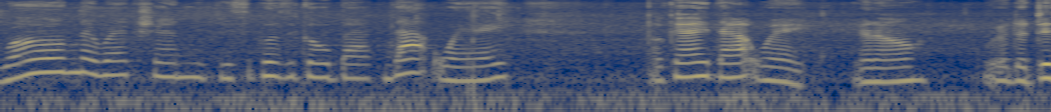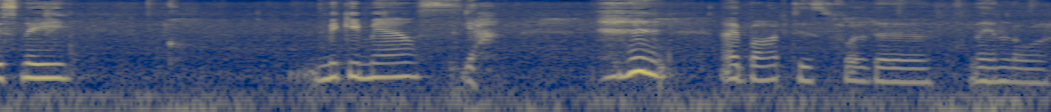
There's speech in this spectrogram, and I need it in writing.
Wrong direction. You're supposed to go back that way. Okay, that way. You know, where the Disney Mickey Mouse. Yeah. I bought this for the landlord.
